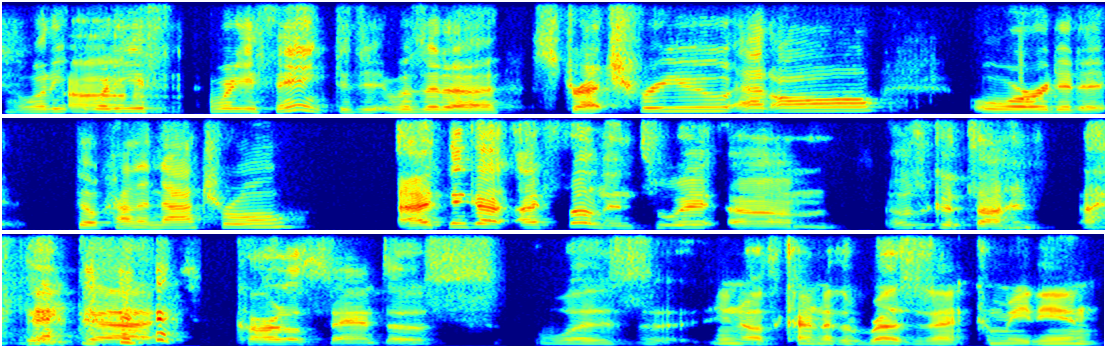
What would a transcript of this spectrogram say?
What do you, what do you Um, what do you think? Did it was it a stretch for you at all, or did it feel kind of natural? I think I, I fell into it. Um, it was a good time. I think uh, Carlos Santos was, you know, kind of the resident comedian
